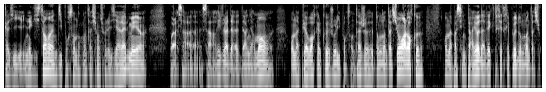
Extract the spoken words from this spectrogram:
quasi inexistant, 10% hein, d'augmentation sur les IRL, mais euh, voilà, ça, ça, arrive là dernièrement. on a pu avoir quelques jolis pourcentages d'augmentation, alors qu'on a passé une période avec très très peu d'augmentation.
